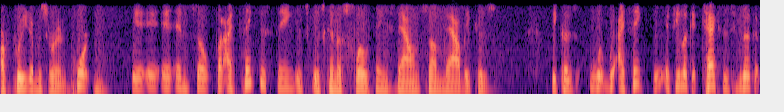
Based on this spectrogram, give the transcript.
our freedoms are important and so, but I think this thing is is going to slow things down some now because because I think if you look at Texas, if you look at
